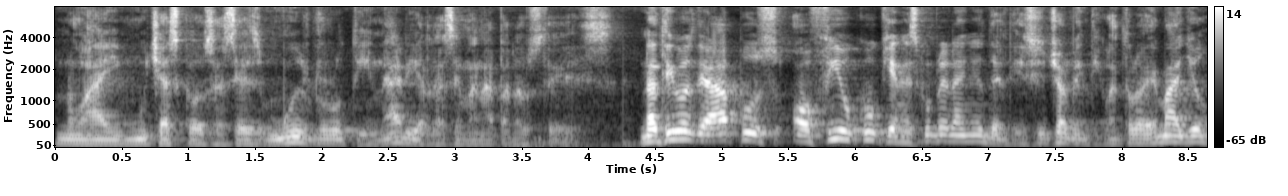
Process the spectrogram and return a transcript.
no hay muchas cosas, es muy rutinaria la semana para ustedes. Nativos de Apus o Fiuku, quienes cumplen años del 18 al 24 de mayo,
